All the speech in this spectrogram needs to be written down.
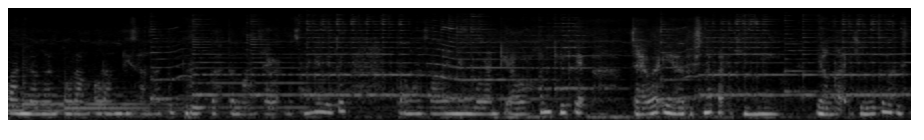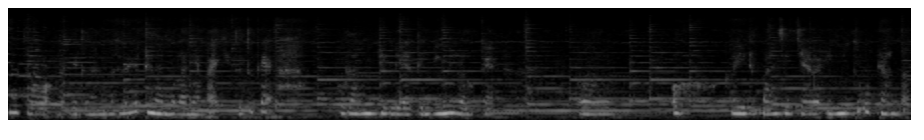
pandangan orang-orang di sana tuh berubah tentang cewek. Misalnya itu permasalahannya mulai di awal kan dia kayak cewek ya harusnya kayak gini yang kayak gini tuh harusnya cowok kayak gitu kan. Maksudnya dengan mulanya kayak gitu tuh kayak kurang diliatin ini loh kayak uh, oh kehidupan si cewek ini tuh udah nggak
